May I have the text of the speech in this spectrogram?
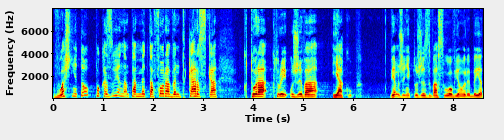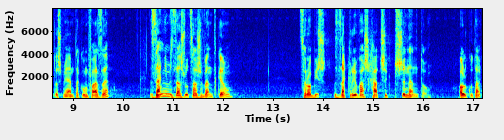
Właśnie to pokazuje nam ta metafora wędkarska, która, której używa Jakub. Wiem, że niektórzy z Was łowią ryby, ja też miałem taką fazę. Zanim zarzucasz wędkę, co robisz? Zakrywasz haczyk przynętą. Olku, tak?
